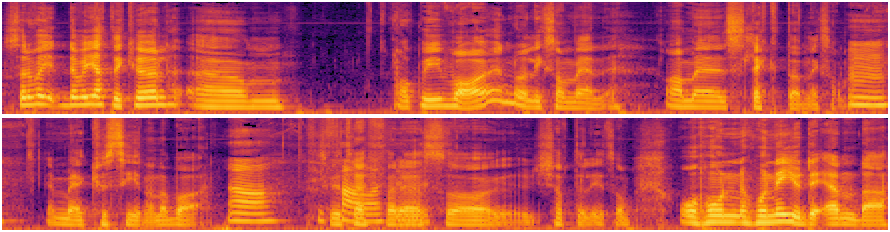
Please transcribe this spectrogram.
Så det var, det var jättekul. Ehm, och vi var ändå liksom med, ja, med släkten liksom. Mm. Med kusinerna bara. Ja, Så vi träffades och köpte liksom. Och hon, hon är ju det enda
